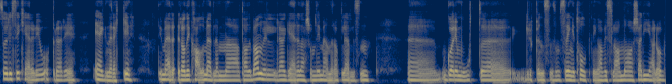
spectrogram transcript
så risikerer de jo opprør i egne rekker. De mer radikale medlemmene av Taliban vil reagere dersom de mener at ledelsen eh, går imot eh, gruppens liksom, strenge tolkning av islam og sharialov.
